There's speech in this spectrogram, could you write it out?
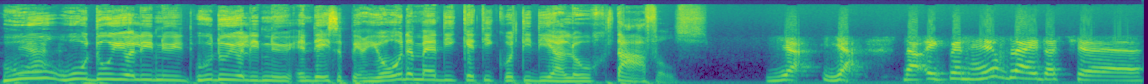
hoe, hoe, doen jullie nu, hoe doen jullie nu in deze periode met die kitty Kotti dialoogtafels? Ja, ja. Nou, ik ben heel blij dat, je,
